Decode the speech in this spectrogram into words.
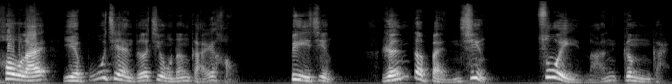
后来也不见得就能改好。毕竟，人的本性最难更改。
